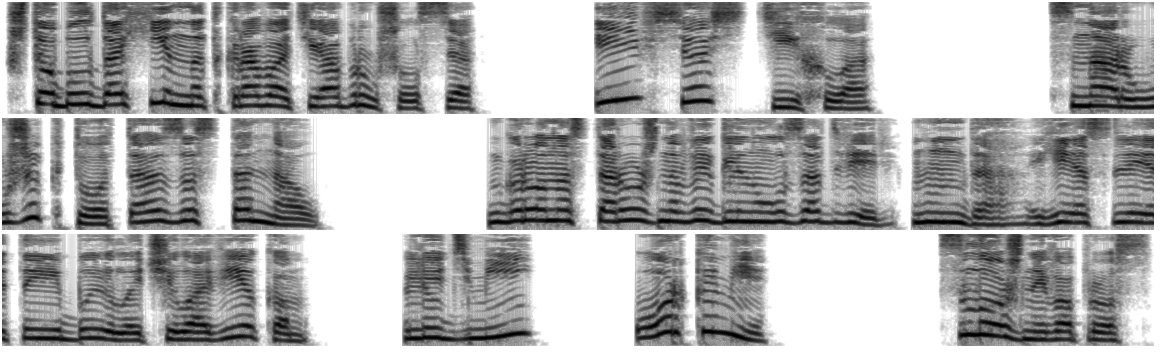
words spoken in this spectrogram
что балдахин над кроватью обрушился. И все стихло. Снаружи кто-то застонал. Грон осторожно выглянул за дверь. да, если это и было человеком, людьми, орками? Сложный вопрос.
